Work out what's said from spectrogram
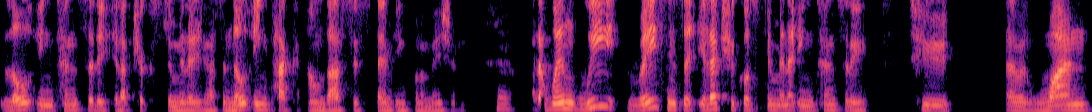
low intensity electric stimulation has no impact on that system inflammation. Hmm. But when we raising the electrical stimulation intensity to uh, one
